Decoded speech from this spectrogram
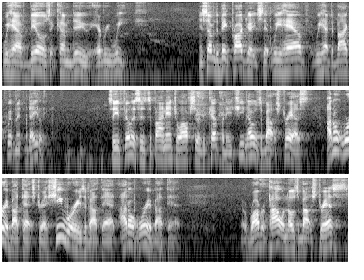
We have bills that come due every week. In some of the big projects that we have, we have to buy equipment daily. See, Phyllis is the financial officer of the company. She knows about stress. I don't worry about that stress. She worries about that. I don't worry about that. Robert Powell knows about stress.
